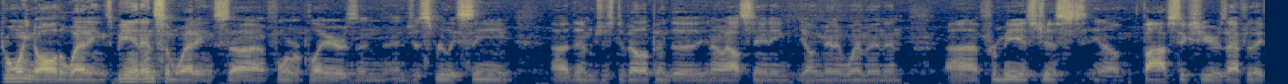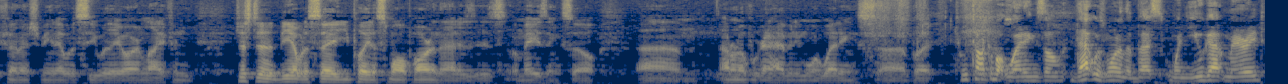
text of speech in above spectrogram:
going to all the weddings, being in some weddings, uh, former players, and, and just really seeing uh, them just develop into, you know, outstanding young men and women. And uh, for me, it's just, you know, five, six years after they finish, being able to see where they are in life. And just to be able to say you played a small part in that is, is amazing. So, um, I don't know if we're going to have any more weddings, uh, but Can we talk about weddings though? That was one of the best when you got married.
